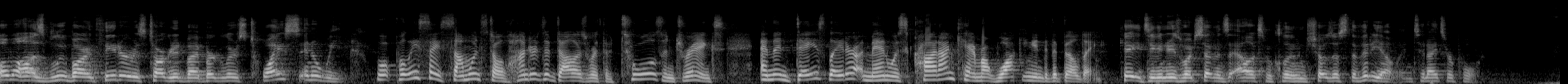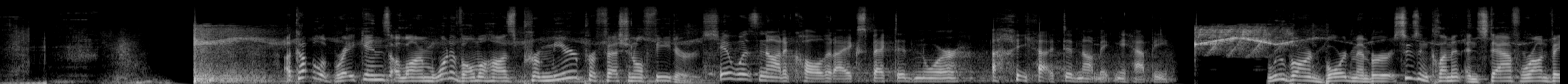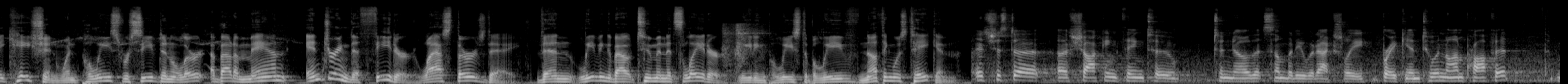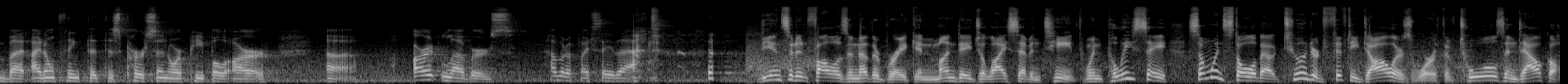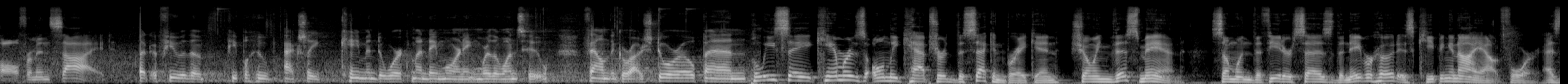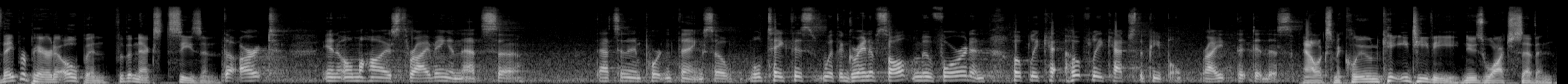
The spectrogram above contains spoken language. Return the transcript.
Omaha's Blue Barn Theater is targeted by burglars twice in a week. Well, police say someone stole hundreds of dollars worth of tools and drinks, and then days later, a man was caught on camera walking into the building. KETV News Watch 7's Alex McLoon shows us the video in tonight's report. A couple of break ins alarm one of Omaha's premier professional theaters. It was not a call that I expected, nor, uh, yeah, it did not make me happy. Blue Barn board member Susan Clement and staff were on vacation when police received an alert about a man entering the theater last Thursday, then leaving about two minutes later, leading police to believe nothing was taken. It's just a, a shocking thing to, to know that somebody would actually break into a nonprofit, but I don't think that this person or people are uh, art lovers. How about if I say that? The incident follows another break in Monday, July 17th, when police say someone stole about $250 worth of tools and alcohol from inside. But a few of the people who actually came into work Monday morning were the ones who found the garage door open. Police say cameras only captured the second break in, showing this man, someone the theater says the neighborhood is keeping an eye out for as they prepare to open for the next season. The art in Omaha is thriving, and that's. Uh, that's an important thing. So we'll take this with a grain of salt and move forward and hopefully, ca- hopefully catch the people, right, that did this. Alex McLoon, KETV, News Watch 7.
